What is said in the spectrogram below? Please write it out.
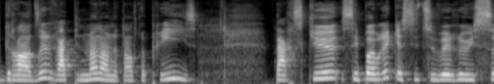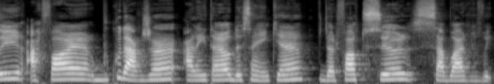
grandir rapidement dans notre entreprise. Parce que c'est pas vrai que si tu veux réussir à faire beaucoup d'argent à l'intérieur de 5 ans, de le faire tout seul, ça va arriver.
